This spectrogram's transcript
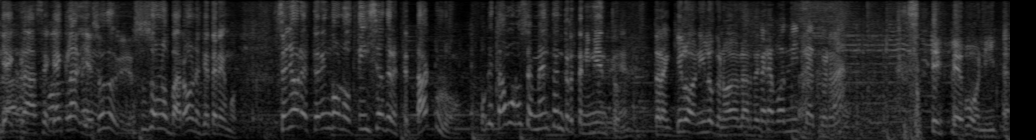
¿Qué clase? ¿Qué clase? Y eso- esos son los varones que tenemos. Señores, tengo noticias del espectáculo. Porque estamos en un segmento de entretenimiento. Tranquilo, Danilo, que no va a hablar de Pero ti. bonitas, ¿verdad? Sí, qué bonita.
